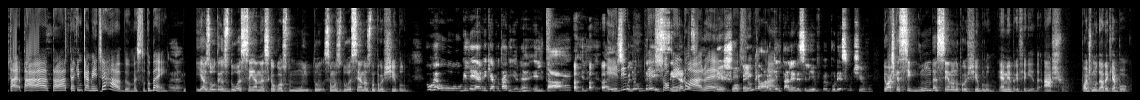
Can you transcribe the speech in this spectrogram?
Tá, tá, tá tecnicamente errado, mas tudo bem. É. E as outras duas cenas que eu gosto muito são as duas cenas no prostíbulo. O, o, Guilherme que é putaria, né? Ele tá. Ele, ele escolheu três deixou cenas. Bem claro, é. Deixou, deixou bem, bem claro, claro, que ele tá lendo esse livro por, por esse motivo. Eu acho que a segunda cena no prostíbulo é a minha preferida. Acho. Pode mudar daqui a pouco.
